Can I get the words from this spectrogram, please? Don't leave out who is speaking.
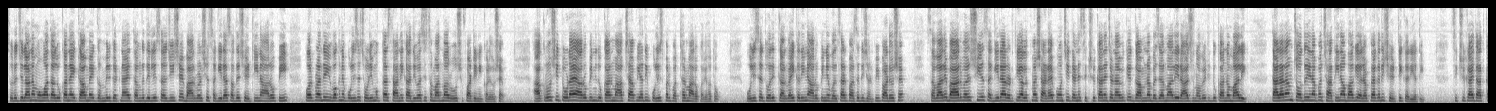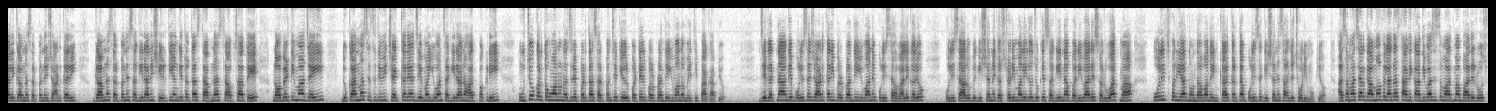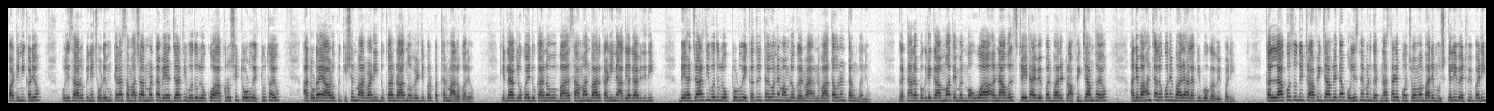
Speaker 1: સુરત જિલ્લાના મહુવા તાલુકાના એક ગામમાં એક ગંભીર ઘટનાએ તંગદિલી સર્જી છે. બાર વર્ષે સગીરા સાથે છેડતીના આરોપી પરપ્રાંતીય યુવકને પોલીસે છોડી મૂકતા સ્થાનિક આદિવાસી સમાજમાં રોષ ફાટી નીકળ્યો છે. આક્રોશી ટોળાએ આરોપીની દુકાનમાં આગ ચાપી હતી. પોલીસ પર પથ્થરમારો કર્યો હતો. પોલીસે ત્વરિત કાર્યવાહી કરીને આરોપીને વલસાડ પાસેથી ઝડપી પાડ્યો છે. સવારે બાર વર્ષીય સગીરા રડતી હાલતમાં શાળાએ પહોંચી તેણે શિક્ષિકાને જણાવ્યું કે ગામના બજારમાં આવેલી રાજ નોવેટી દુકાનનો માલિક તારારામ ચૌધરી એના પર છાતીના ભાગે અલપડા કરી છેડતી કરી હતી. શિક્ષિકાએ તાત્કાલિક ગામના સરપંચને જાણ કરી. ગામના સરપંચે સગીરાની છેડતી અંગે થતાં સ્ટાફના સ્ટાફ સાથે નોવેલ્ટીમાં જઈ દુકાનમાં સીસીટીવી ચેક કર્યા, જેમાં યુવાન સગીરાનો હાથ પકડી ઊંચો કરતો હોવાનું નજરે પડતા સરપંચે કેયુર પટેલ પરપ્રાંતીય યુવાનો મેથી પાક આપ્યો. જે ઘટના અંગે પોલીસે જાણ કરી, પરપ્રાંતીય યુવાને પોલીસે હવાલે કર્યો. પોલીસે આરોપી કિશનને કસ્ટડીમાં લીધો જોકે સગીરના પરિવારે શરૂઆતમાં પોલીસ ફરિયાદ નોંધાવવાનો ઇનકાર કરતા પોલીસે કિશનને સાંજે છોડી મૂક્યો. આ સમાચાર ગામમાં ફેલાતા સ્થાનિક આદિવાસી સમાજમાં ભારે રોષ ફાટી નીકળ્યો. પોલીસ આરોપીને છોડી મૂક્યાના સમાચાર મળતા બે હજારથી વધુ લોકો આક્રોશિત ટોળું એકઠું થયું. આ ટોળાએ આરોપી કિશન મારવાણી દુકાન રાત નોવેલ્ટી પર પથ્થરમારો કર્યો. કેટલાક લોકોએ દુકાનો સામાન બહાર કાઢીને આગ લગાવી દીધી. બે હજારથી વધુ લોક ટોળું એકત્રિત થયું અને મામલો ગરમાયો અને વાતાવરણ તંગ બન્યું. ઘટનાના પગલે ગામમાં તેમજ મહુવા અનાવલ સ્ટેટ હાઈવે પર ભારે ટ્રાફિક જામ થયો અને વાહન ચાલકોને ભારે હાલાકી ભોગવવી પડી. કલાકો સુધી ટ્રાફિક જામ રહેતા પોલીસને પણ ઘટના સ્થળે પહોંચવામાં ભારે મુશ્કેલી વેઠવી પડી.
